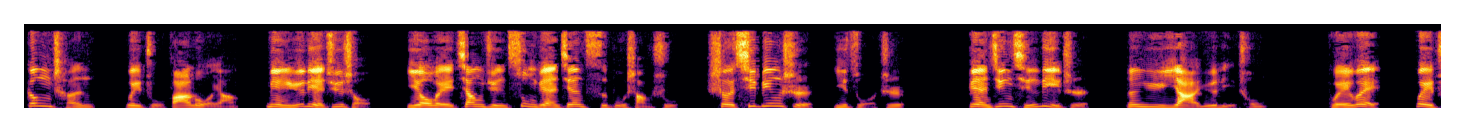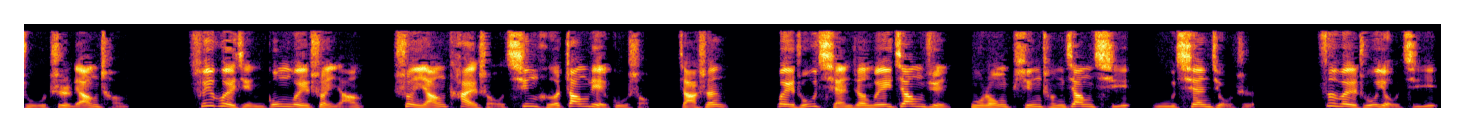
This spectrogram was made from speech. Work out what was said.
庚辰，魏主发洛阳，命于列居守，以右为将军宋辩兼祠部尚书，设骑兵士以佐之。便精勤立志，恩遇亚于李冲。癸未，魏主至梁城。崔慧景攻魏顺阳，顺阳太守清河张烈固守，甲申。魏主遣镇威将军慕容平城将骑五千救之。自魏主有疾，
